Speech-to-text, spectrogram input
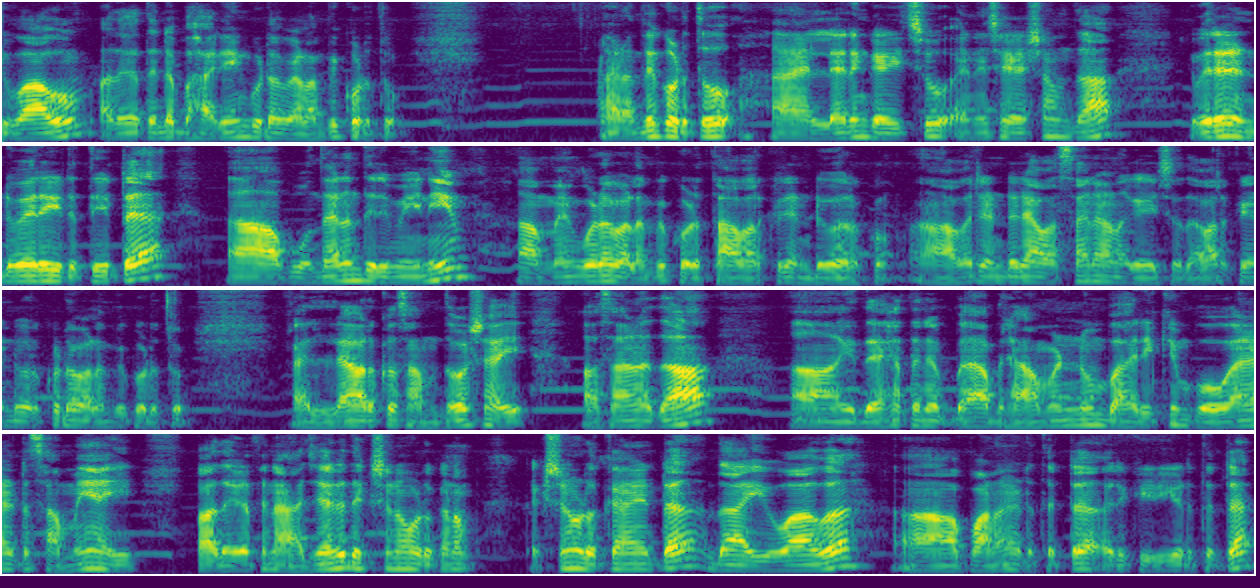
യുവാവും അദ്ദേഹത്തിന്റെ ഭാര്യയും കൂടെ വിളമ്പി കൊടുത്തു. വിളമ്പി കൊടുത്തു എല്ലാവരും കഴിച്ചു. അതിന് ശേഷം ഇതാ ഇവരെ രണ്ടുപേരെ ഇരുത്തിയിട്ട് പൂന്താനം തിരുമേനിയും അമ്മയും കൂടെ വിളമ്പി കൊടുത്തു. അവർക്ക് രണ്ടുപേർക്കും. അവർ രണ്ടുപേരും അവസാനമാണ് കഴിച്ചത്. അവർക്ക് രണ്ടുപേർക്കും കൂടെ വിളമ്പി കൊടുത്തു. എല്ലാവർക്കും സന്തോഷമായി അവസാനം ഇതാ ഇദ്ദേഹത്തിന് ബ്രാഹ്മണനും ഭാര്യയ്ക്കും പോകാനായിട്ട് സമയമായി അപ്പോൾ അദ്ദേഹത്തിന് ആചാര്യ ദക്ഷിണ കൊടുക്കണം. ദക്ഷിണ കൊടുക്കാനായിട്ട് ദാ യുവാവ് പണം എടുത്തിട്ട് ഒരു കിഴി എടുത്തിട്ട്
